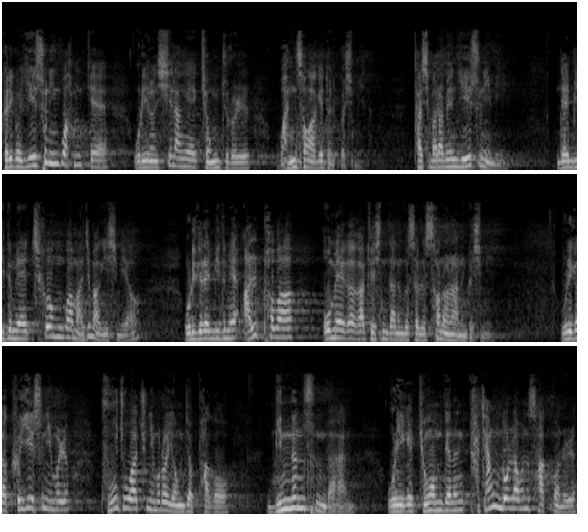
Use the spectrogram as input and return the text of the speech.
그리고 예수님과 함께 우리는 신앙의 경주를 완성하게 될 것입니다. 다시 말하면 예수님이 내 믿음의 처음과 마지막이시며 우리들의 믿음의 알파와 오메가가 되신다는 것을 선언하는 것입니다. 우리가 그 예수님을 구주와 주님으로 영접하고 믿는 순간 우리에게 경험되는 가장 놀라운 사건을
